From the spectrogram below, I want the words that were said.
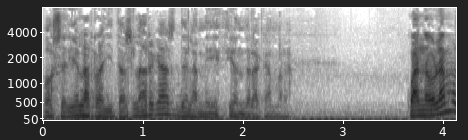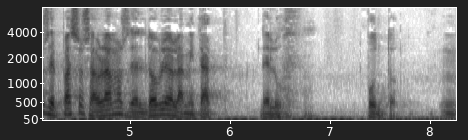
o serían las rayitas largas de la medición de la cámara? Cuando hablamos de pasos hablamos del doble o la mitad de luz. Punto. Mm,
